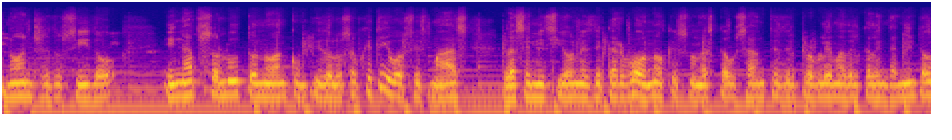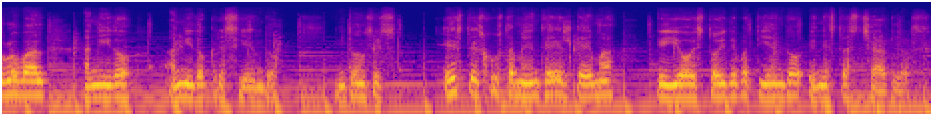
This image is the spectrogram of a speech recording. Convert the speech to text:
no han reducido en absoluto no han cumplido los objetivos. Es más, las emisiones de carbono, que son las causantes del problema del calentamiento global, han ido, han ido creciendo. Entonces, este es justamente el tema que yo estoy debatiendo en estas charlas.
